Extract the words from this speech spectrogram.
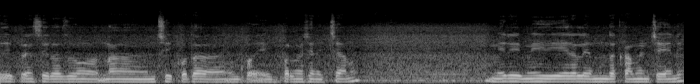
ఇది ఫ్రెండ్స్ ఈరోజు నా నుంచి కొత్త ఇన్ఫర్మేషన్ ఇచ్చాను. మీరు మీ ఏరియాలో ఏముందో కామెంట్ చేయండి.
